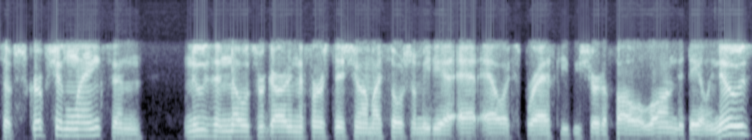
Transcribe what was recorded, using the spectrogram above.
subscription links and news and notes regarding the first issue on my social media at Alex Brasky. Be sure to follow along the daily news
